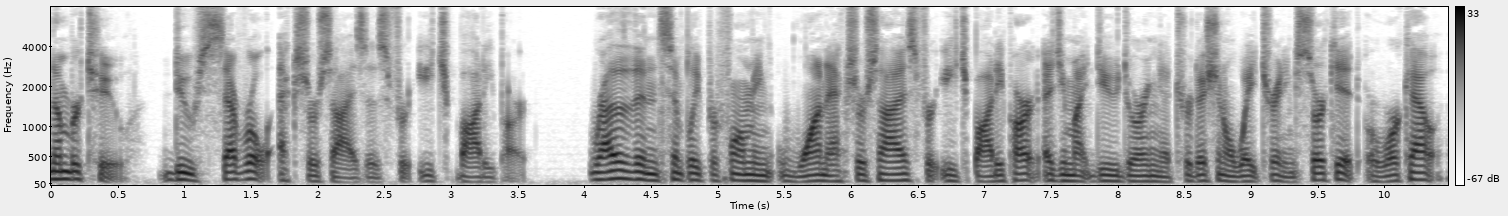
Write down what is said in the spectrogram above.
Number two, do several exercises for each body part. Rather than simply performing one exercise for each body part, as you might do during a traditional weight training circuit or workout,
